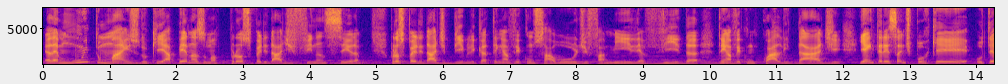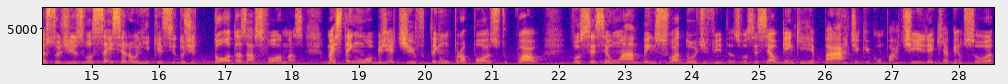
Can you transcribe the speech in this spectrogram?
ela é muito mais do que apenas uma prosperidade financeira. Prosperidade bíblica tem a ver com saúde, família, vida, tem a ver com qualidade, e é interessante porque o texto diz: vocês serão enriquecidos de todas as formas, mas tem um objetivo, tem um propósito. Qual? você ser um abençoador de vidas, você ser alguém que reparte, que compartilha, que abençoa,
